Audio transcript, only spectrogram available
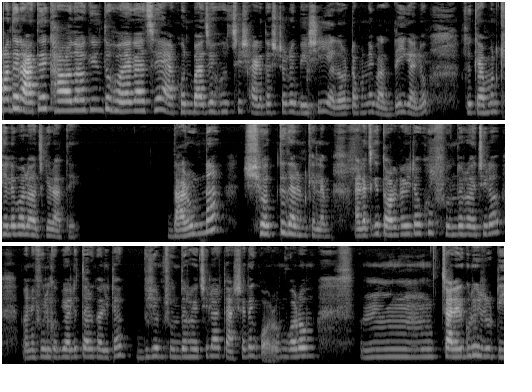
আমাদের রাতে খাওয়া দাওয়া কিন্তু হয়ে গেছে। এখন বাজে হচ্ছে সাড়ে দশটারও বেশি, এগারোটা মানে বাজতেই গেল। তো কেমন খেলে বলো আজকে রাতে? দারুণ না? সত্যি দারুণ খেলাম। আর আজকে তরকারিটাও খুব সুন্দর হয়েছিল। মানে ফুলকপি আলুর তরকারিটা ভীষণ সুন্দর হয়েছিল। আর তার সাথে গরম গরম চালের গুঁড়ির রুটি।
